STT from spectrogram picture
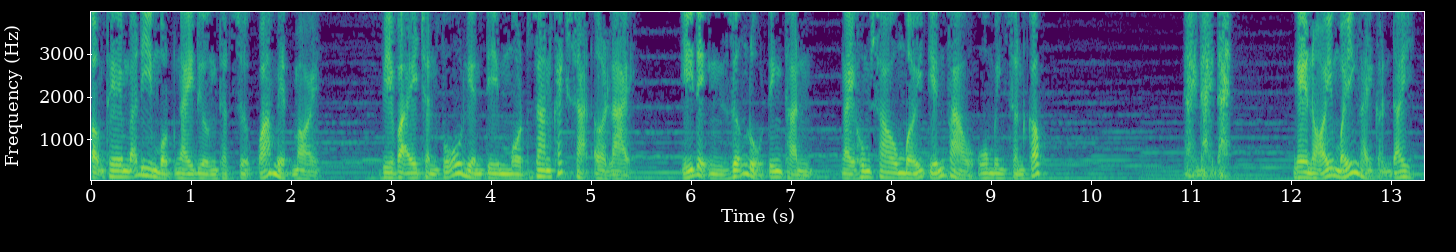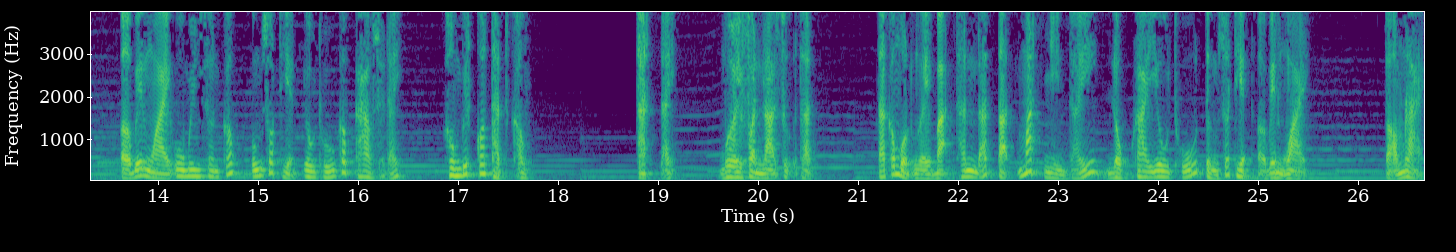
Cộng thêm đã đi một ngày đường thật sự quá mệt mỏi. Vì vậy Trần Vũ liền tìm một gian khách sạn ở lại, ý định dưỡng đủ tinh thần, ngày hôm sau mới tiến vào U Minh Sơn Cốc. Này này này, nghe nói mấy ngày gần đây, ở bên ngoài U Minh Sơn Cốc cũng xuất hiện yêu thú cấp cao rồi đấy, không biết có thật không? Thật đấy, mười phần là sự thật. Ta có một người bạn thân đã tận mắt nhìn thấy lục Khai yêu thú từng xuất hiện ở bên ngoài. Tóm lại,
